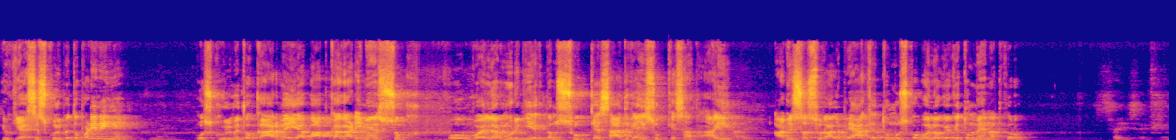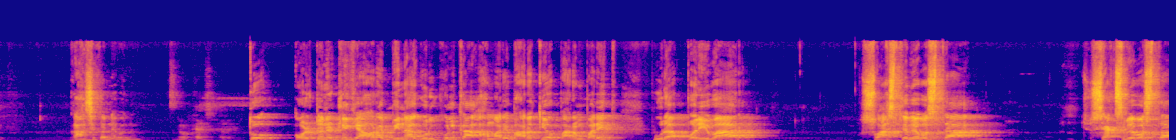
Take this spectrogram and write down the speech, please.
क्योंकि ऐसे स्कूल पे तो पढ़ी नहीं है। वो स्कूल में तो कार में या बाप का गाड़ी में सुख वो बॉयलर मुर्गी एकदम सुख के साथ गई सुख के साथ आई। अभी ससुराल पे आके तुम उसको बोलोगे कि तुम मेहनत करो। सही सही कहाँ से करने वाला? तो ऑल्टरनेटली क्या हो रहा है? बिना गुरुकुल का हमारे भारतीय पारंपरिक पूरा परिवार स्वास्थ्य व्यवस्था सेक्स व्यवस्था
